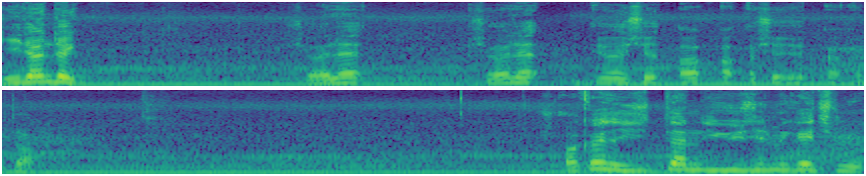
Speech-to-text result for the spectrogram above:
İyi döndük. Şöyle şöyle şöyle şöyle, aa, aa, şöyle, aa, tamam. Şu arkadaşlar cidden de 120 geçmiyor.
